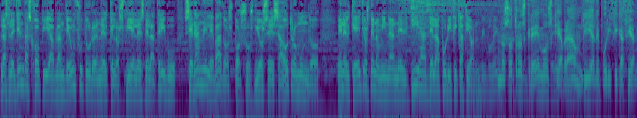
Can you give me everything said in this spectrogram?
las leyendas Hopi hablan de un futuro en el que los fieles de la tribu serán elevados por sus dioses a otro mundo, en el que ellos denominan el Día de la Purificación. Nosotros creemos que habrá un día de purificación.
